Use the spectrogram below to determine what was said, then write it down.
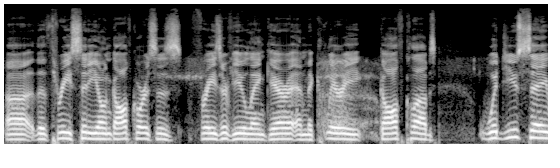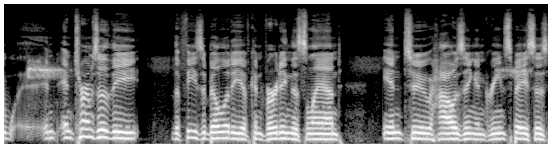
uh, the three city-owned golf courses, Fraserview, Langara, and McCleery golf clubs. Would you say, in, in terms of the the feasibility of converting this land into housing and green spaces,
